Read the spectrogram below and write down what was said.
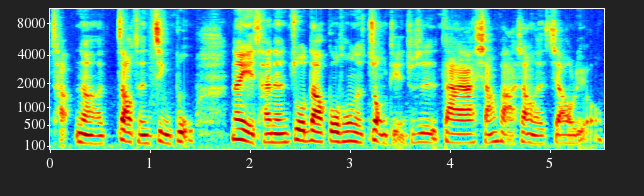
才那造成进步，那也才能做到沟通的重点，就是大家想法上的交流，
